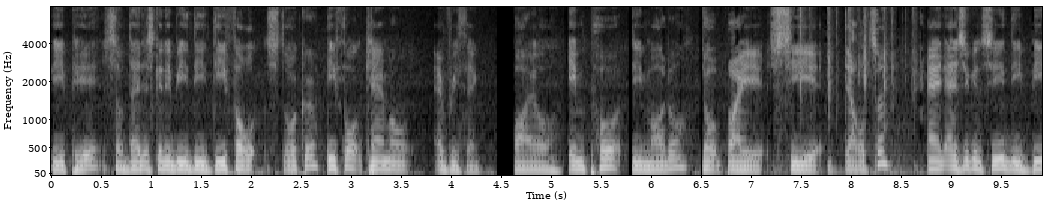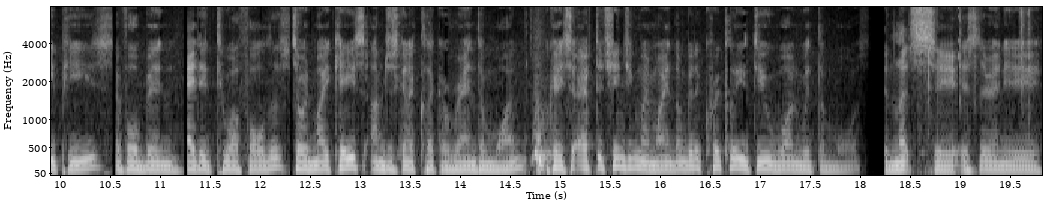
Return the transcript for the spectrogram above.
BP. So that is going to be the default stalker, default camo, everything. File import the model dot by C delta. And as you can see, the BPs have all been added to our folders. So in my case, I'm just going to click a random one. Okay, so after changing my mind, I'm going to quickly do one with the MORS. And let's see, is there any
